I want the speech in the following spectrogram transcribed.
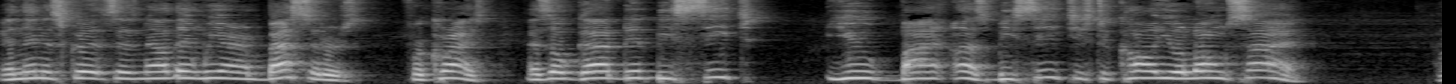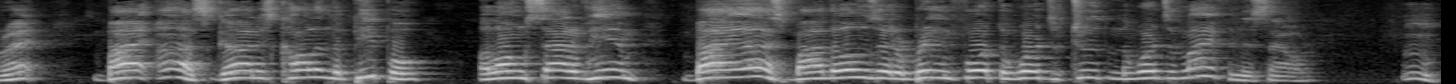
And then the it says, Now then we are ambassadors for Christ, as though God did beseech you by us. beseeches to call you alongside, right? By us. God is calling the people alongside of Him by us, by those that are bringing forth the words of truth and the words of life in this hour. Mm.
